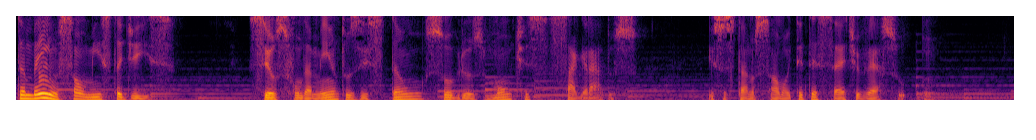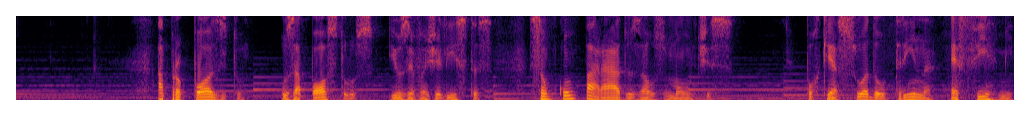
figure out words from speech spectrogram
Também o salmista diz: seus fundamentos estão sobre os montes sagrados. Isso está no Salmo 87, verso 1. A propósito, os apóstolos e os evangelistas são comparados aos montes, porque a sua doutrina é firme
